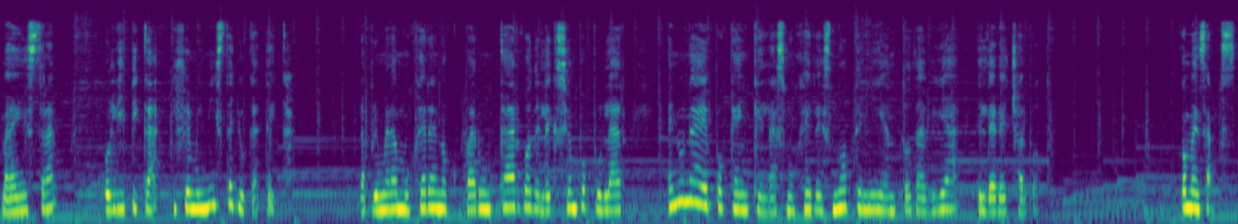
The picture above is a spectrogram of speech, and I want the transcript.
maestra, política y feminista yucateca, la primera mujer en ocupar un cargo de elección popular en una época en que las mujeres no tenían todavía el derecho al voto. Comenzamos.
